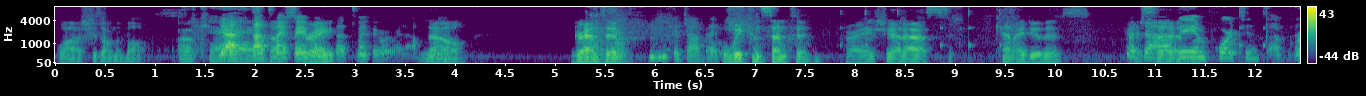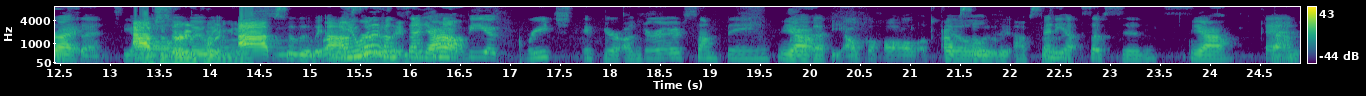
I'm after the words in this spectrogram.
while she's on the balls. Okay. Yes, that's my favorite. great. That's my favorite right now. Now, granted, Good job, bitch. we consented, right? She had asked, "Can I do this?" Good I job. said, the importance of Right. consent. Which is absolutely, very important, yes. absolutely, Remember, absolutely. consent Yeah. cannot be uh, reached if you're under something. Yeah. Whether that be alcohol, a pill, Absolutely, absolutely. any uh, substance. Yeah. And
